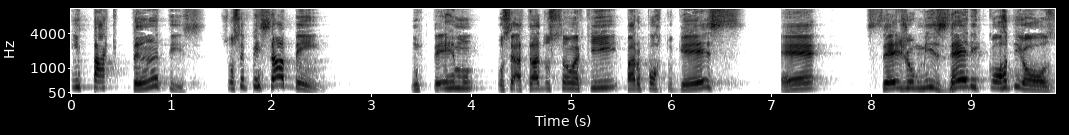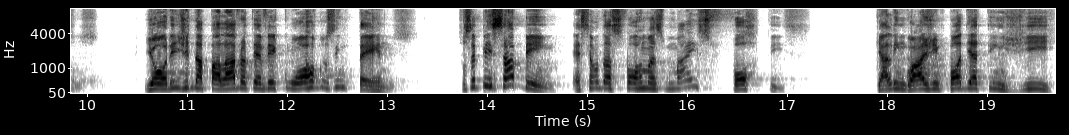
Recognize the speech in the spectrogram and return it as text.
impactantes, se você pensar bem. Um termo, a tradução aqui para o português é sejam misericordiosos. E a origem da palavra tem a ver com órgãos internos. Se você pensar bem, essa é uma das formas mais fortes que a linguagem pode atingir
